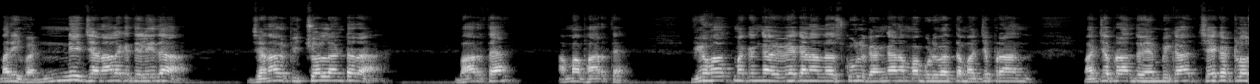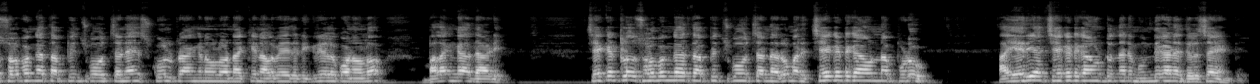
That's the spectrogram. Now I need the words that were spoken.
మరి ఇవన్నీ జనాలకు తెలీదా? జనాలు పిచ్చోళ్ళు అంటారా? భారత? అమ్మ భారత. వ్యూహాత్మకంగా వివేకానంద స్కూల్ గంగానమ్మ గుడి వద్ద మధ్య ప్రాంత మధ్య ప్రాంతం ఎంపిక. చీకట్లో సులభంగా తప్పించుకోవచ్చనే స్కూల్ ప్రాంగణంలో నక్కి నలభై ఐదు డిగ్రీల కోణంలో బలంగా దాడి. చీకట్లో సులభంగా తప్పించుకోవచ్చు అన్నారు మరి చీకటిగా ఉన్నప్పుడు ఆ ఏరియా చీకటిగా ఉంటుందని ముందుగానే తెలుసా ఏంటి?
